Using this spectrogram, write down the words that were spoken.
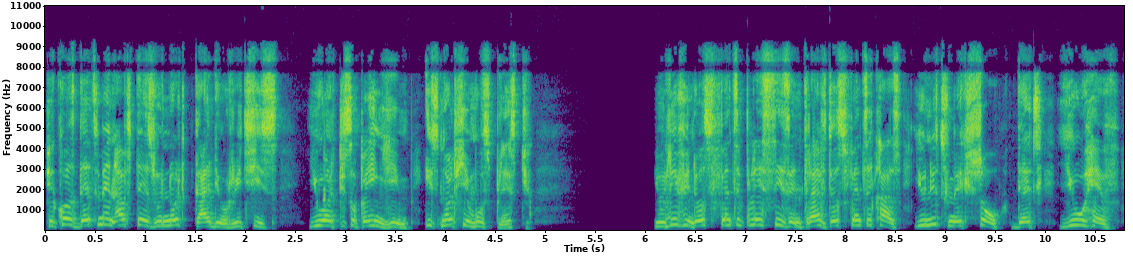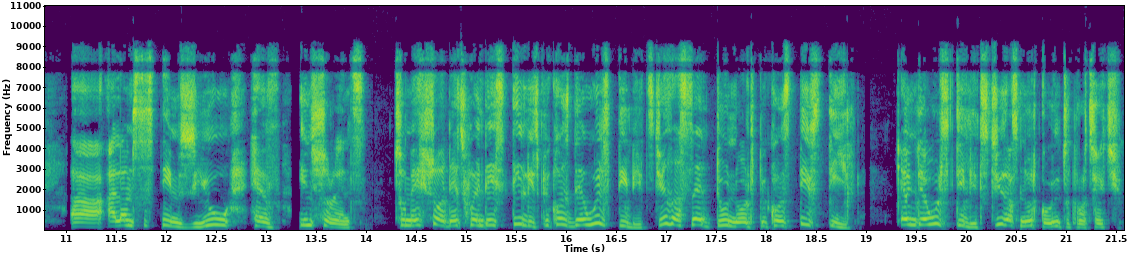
because that man upstairs will not guide your riches. You are disobeying him. It's not him who's blessed you you live in those fancy places and drive those fancy cars, you need to make sure that you have uh, alarm systems, you have insurance to make sure that when they steal it, because they will steal it. Jesus said, Do not, because thieves steal, and they will steal it. Jesus is not going to protect you.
